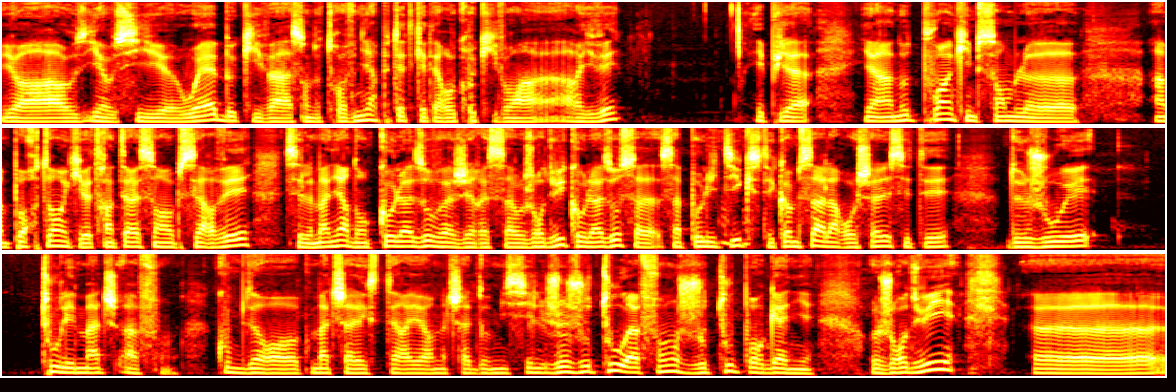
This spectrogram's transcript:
Il y, aura, il y a aussi Webb qui va sans doute revenir. Peut-être qu'il y a des recrues qui vont arriver. Et puis, il y a- un autre point qui me semble important et qui va être intéressant à observer, c'est la manière dont Colazo va gérer ça. Aujourd'hui, Colazo, sa, sa politique, c'était comme ça à La Rochelle, c'était de jouer tous les matchs à fond. Coupe d'Europe, match à l'extérieur, match à domicile. Je joue tout à fond, je joue tout pour gagner. Aujourd'hui, euh,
